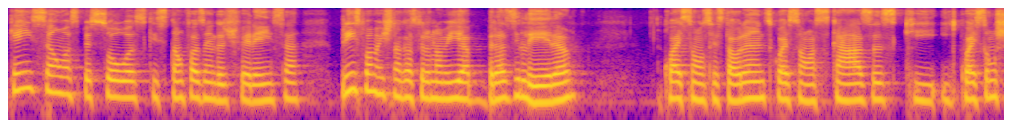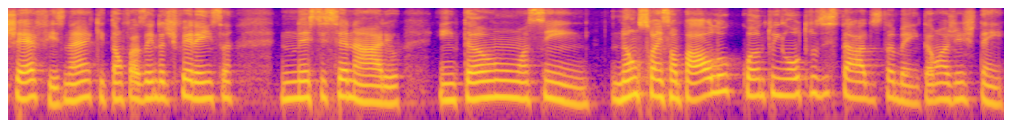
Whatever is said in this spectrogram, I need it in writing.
quem são as pessoas que estão fazendo a diferença, principalmente na gastronomia brasileira. Quais são os restaurantes, quais são as casas que, e quais são os chefes né, que estão fazendo a diferença nesse cenário. Então, assim, não só em São Paulo, quanto em outros estados também. Então a gente tem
